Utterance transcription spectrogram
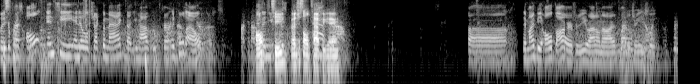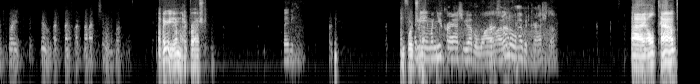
So you can press Alt and T, and it'll check the mag that you have currently pulled out. Alt you T. just- just alt tap the game. Uh, it might be Alt R for you. I don't know. I might have changed it. I think again that crashed. Maybe. Unfortunately. I mean, when you crash, you have a while. I don't know why I would crash though. I alt tab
